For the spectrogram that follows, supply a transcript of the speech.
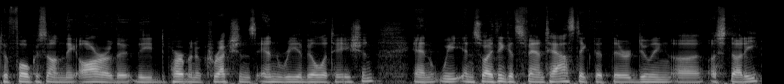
to focus on the R, the, the Department of Corrections and Rehabilitation. And, we, and so I think it's fantastic that they're doing a, a study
